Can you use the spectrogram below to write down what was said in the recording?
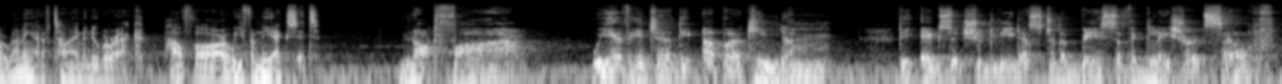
We're running out of time, Anubarak. How far are we from the exit? Not far. We have entered the Upper Kingdom. The exit should lead us to the base of the glacier itself.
